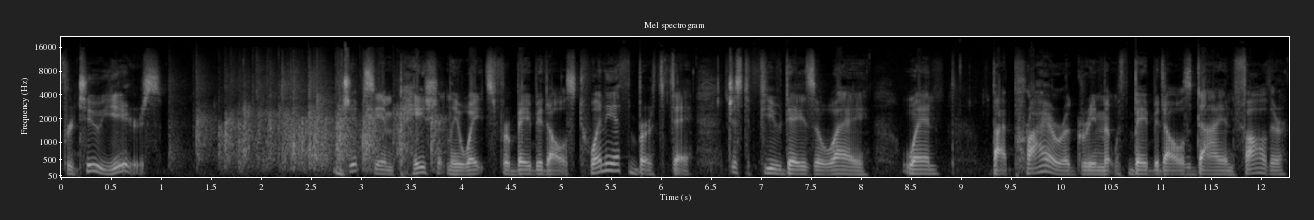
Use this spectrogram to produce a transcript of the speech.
for two years. Gypsy impatiently waits for Baby Doll's 20th birthday, just a few days away, when, by prior agreement with Baby Doll's dying father,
